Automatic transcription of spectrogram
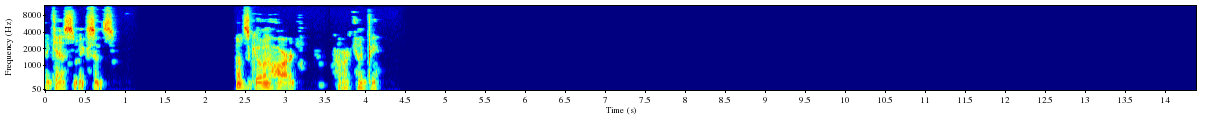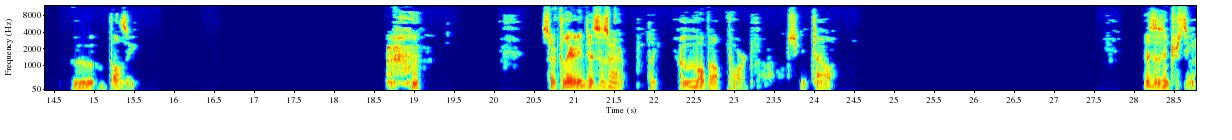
I guess it makes sense. Let's go in hard. How hard can it be? Ooh, ballsy. so clearly this is a like a mobile port, as you can tell. This is interesting.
